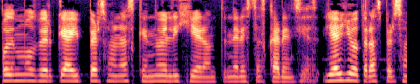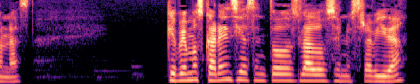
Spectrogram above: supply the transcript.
podemos ver que hay personas que no eligieron tener estas carencias y hay otras personas que vemos carencias en todos lados en nuestra vida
